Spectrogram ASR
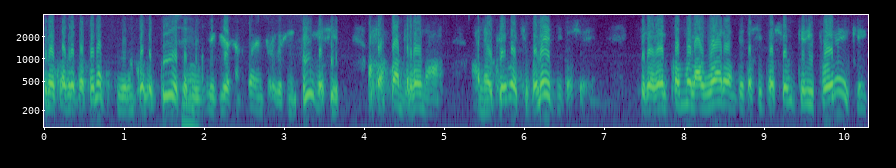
tres o cuatro personas que subir un colectivo, sí. que ir a San Juan en Torquín, es decir, a San Juan, perdón, a, a Neuquén o a Chipolete, entonces quiero ver cómo la guarda ante esta situación que dispone y qué,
